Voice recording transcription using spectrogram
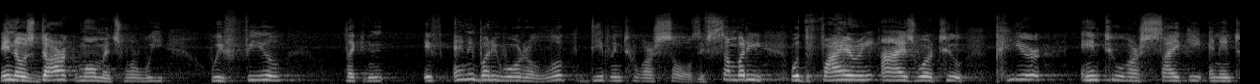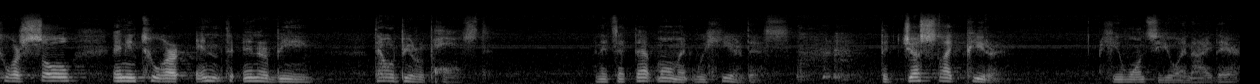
In those dark moments where we, we feel like if anybody were to look deep into our souls, if somebody with fiery eyes were to peer into our psyche and into our soul and into our inner being, that would be repulsed. And it's at that moment we hear this that just like Peter, he wants you and I there.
